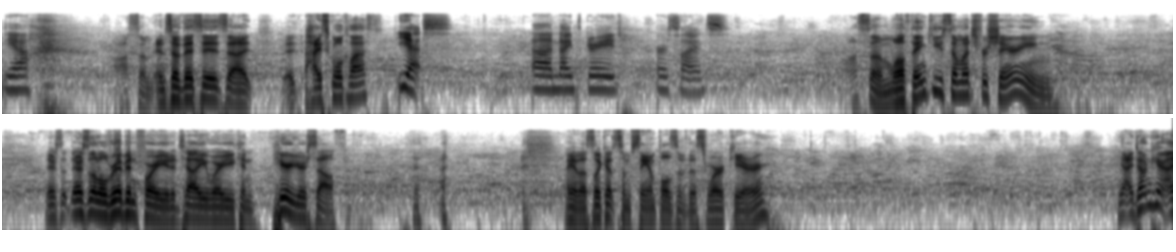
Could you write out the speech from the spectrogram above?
yeah, Awesome. And so this is uh, a high school class. yes, uh, ninth grade earth science. Awesome. Well, thank you so much for sharing. There's a, there's a little ribbon for you to tell you where you can hear yourself. okay, let's look at some samples of this work here. Yeah, I don't hear. I,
